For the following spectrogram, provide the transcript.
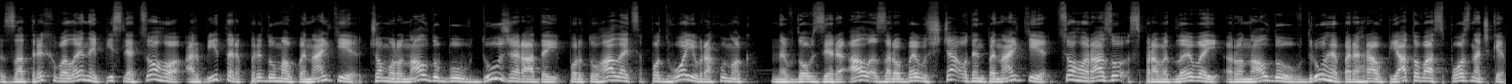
За три хвилини після цього арбітер придумав пенальті, чому Роналду був дуже радий. Португалець подвоїв рахунок. Невдовзі Реал заробив ще один пенальті. Цього разу справедливий. Роналду вдруге переграв п'ятова з позначки.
